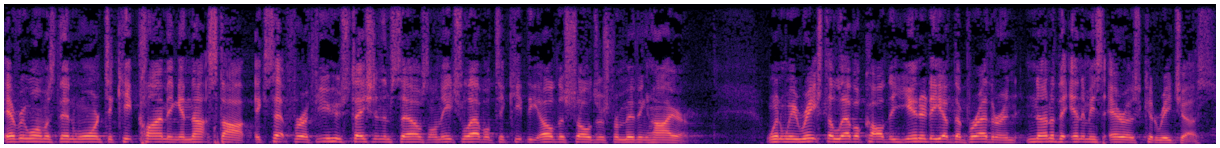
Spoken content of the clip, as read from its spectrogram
Everyone was then warned to keep climbing and not stop, except for a few who stationed themselves on each level to keep the other soldiers from moving higher. When we reached a level called the unity of the brethren, none of the enemy's arrows could reach us.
